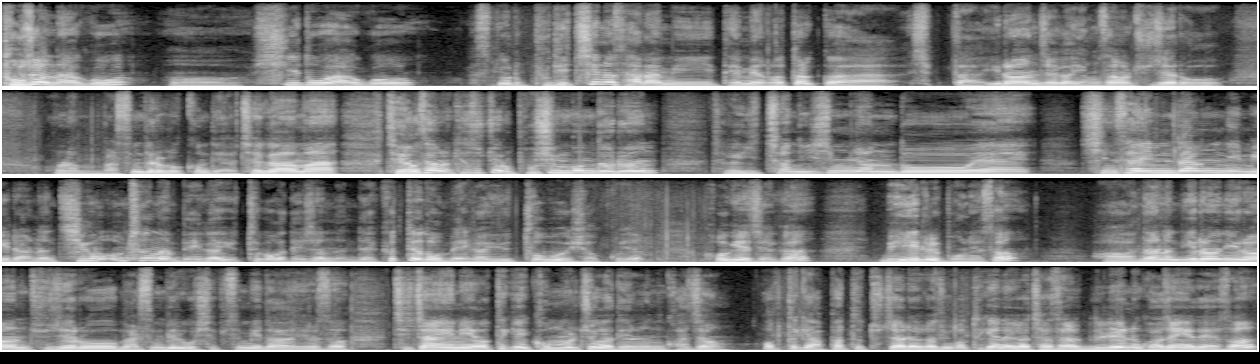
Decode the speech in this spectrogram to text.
도전하고 어, 시도하고 계속적으로 부딪히는 사람이 되면 어떨까 싶다. 이런 제가 영상을 주제로 오늘 한번 말씀드려 볼 건데요. 제가 아마 제 영상을 계속적으로 보신 분들은 제가 2020년도에 신사임당님이라는 지금 엄청난 메가 유튜버가 되셨는데 그때도 메가 유튜버이셨고요. 거기에 제가 메일을 보내서 아, 나는 이런 이런 주제로 말씀드리고 싶습니다. 그래서 직장인이 어떻게 건물주가 되는 과정, 어떻게 아파트 투자를 해가지고 어떻게 내가 자산을 늘리는 과정에 대해서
